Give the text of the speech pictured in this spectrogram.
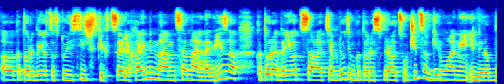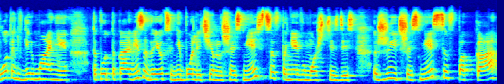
а, который дается в туристических целях, а именно национальная виза, которая дается тем людям, которые собираются учиться в Германии или работать в Германии. Так вот, такая виза дается не более чем на 6 6 месяцев. По ней вы можете здесь жить 6 месяцев, пока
